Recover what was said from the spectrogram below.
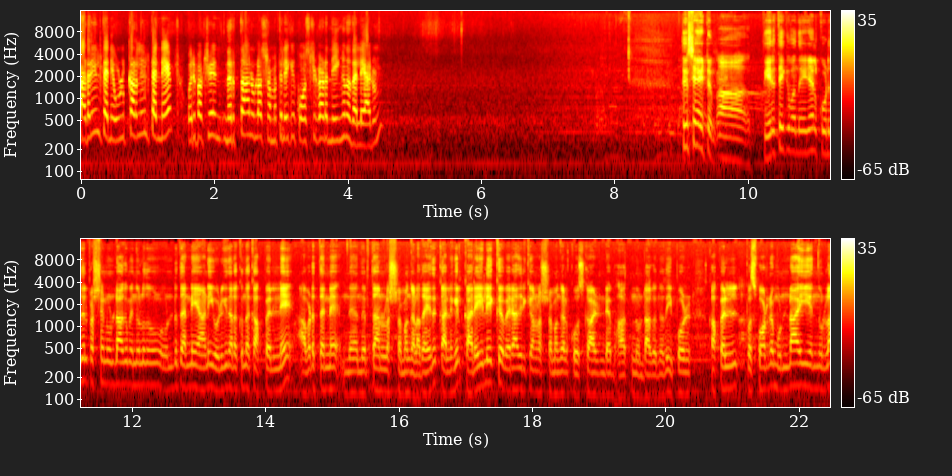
കടലിൽ തന്നെ ഉൾക്കടലിൽ തന്നെ ഒരു പക്ഷേ നിർത്താനുള്ള ശ്രമത്തിലേക്ക് കോസ്റ്റ് ഗാർഡ് നീങ്ങുന്നതല്ലേ അരുൺ? തീർച്ചയായിട്ടും തീരത്തേക്ക് വന്നു കഴിഞ്ഞാൽ കൂടുതൽ പ്രശ്നങ്ങൾ ഉണ്ടാകും എന്നുള്ളത് കൊണ്ട് തന്നെയാണ് ഈ ഒഴുകി നടക്കുന്ന കപ്പലിനെ അവിടെ തന്നെ നിർത്താനുള്ള ശ്രമങ്ങൾ. അതായത് അല്ലെങ്കിൽ കരയിലേക്ക് വരാതിരിക്കാനുള്ള ശ്രമങ്ങൾ കോസ്റ്റ് ഗാർഡിന്റെ ഭാഗത്തു നിന്നുണ്ടാകുന്നത് ഇപ്പോൾ കപ്പൽ സ്ഫോടനം ഉണ്ടായി എന്നുള്ള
